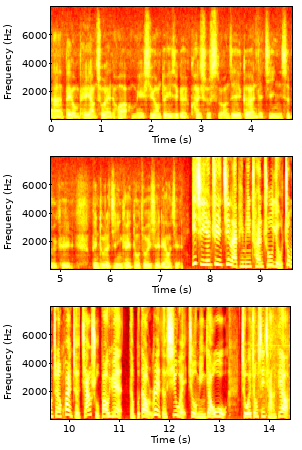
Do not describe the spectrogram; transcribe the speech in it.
呃，被我们培养出来的话，我们也希望对于这个快速死亡这些个案的基因，是不是可以病毒的基因可以多做一些了解？疫情严峻，近来频频传出有重症患者家属抱怨等不到瑞德西韦救命药物。指挥中心强调，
